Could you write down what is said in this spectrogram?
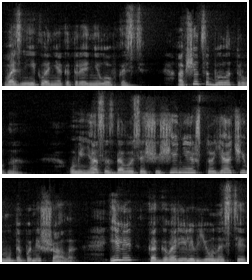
возникла некоторая неловкость. Общаться было трудно. У меня создалось ощущение, что я чему-то помешала. Или, как говорили в юности,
